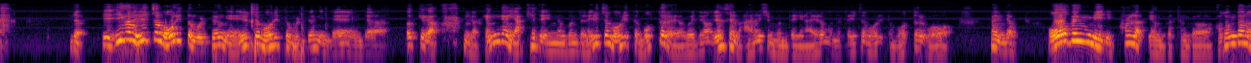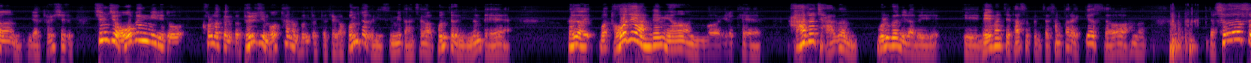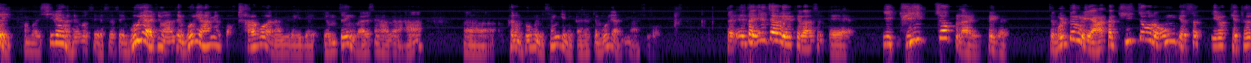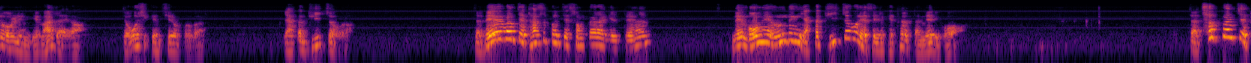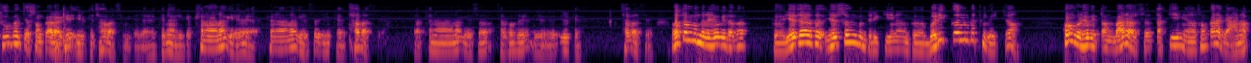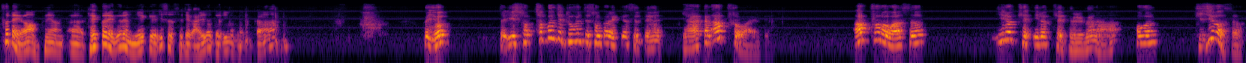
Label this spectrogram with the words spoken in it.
이제 이, 거는 1.5리터 물병이에요. 1.5리터 물병인데, 이제 어깨가 확, 굉장히 약해져 있는 분들은 1.5리터 못 들어요. 그죠? 연세 많으신 분들이나 이런 분들도 1.5리터 못 들고, 그냥 이제 500ml 콜라병 같은 거, 그 정도는 이제 덜시죠. 심지어 500ml도 콜라병도 들지 못하는 분들도 제가 본 적은 있습니다. 제가 본 적은 있는데, 그래서 뭐 도저히 안 되면 뭐 이렇게 아주 작은 물건이라도 이네 번째, 다섯 번째 손가락에 껴서 한번 서서히 한번 실행을 해보세요. 서서히 무리하지 마세요. 무리하면 꼭 사고가 납니다. 이제 염증이 발생하거나 어, 그런 부분이 생기니까 절대 무리하지 마시고. 자, 일단 일자로 이렇게 봤을 때 이 뒤쪽 라인, 그러니까 물병을 약간 뒤쪽으로 옮겨서 이렇게 들어 올리는 게 맞아요. 50견 치료법은. 약간 뒤쪽으로. 자, 네 번째, 다섯 번째 손가락일 때는 내 몸의 엉덩이 약간 뒤쪽으로 해서 이렇게 들었다 내리고 자, 첫 번째, 두 번째 손가락에 이렇게 잡았습니다. 자, 그냥 이렇게 편안하게, 편안하게 해서 이렇게 잡았어요. 자, 편안하게 해서, 자, 보세요. 예, 이렇게 잡았어요. 어떤 분들은 여기다가 그 여자들, 여성분들이 끼는 그 머리끈 같은 거 있죠? 그런 걸 여기 딱 말아서 딱 끼면 손가락이 안 아프대요. 그냥 어, 댓글에 그런 얘기가 있어서 제가 알려드리는 거니까. 그 요, 이첫 번째, 두 번째 손가락에 꼈을 때는 약간 앞으로 와야 돼요. 앞으로 와서 이렇게 이렇게 들거나 혹은 뒤집어서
